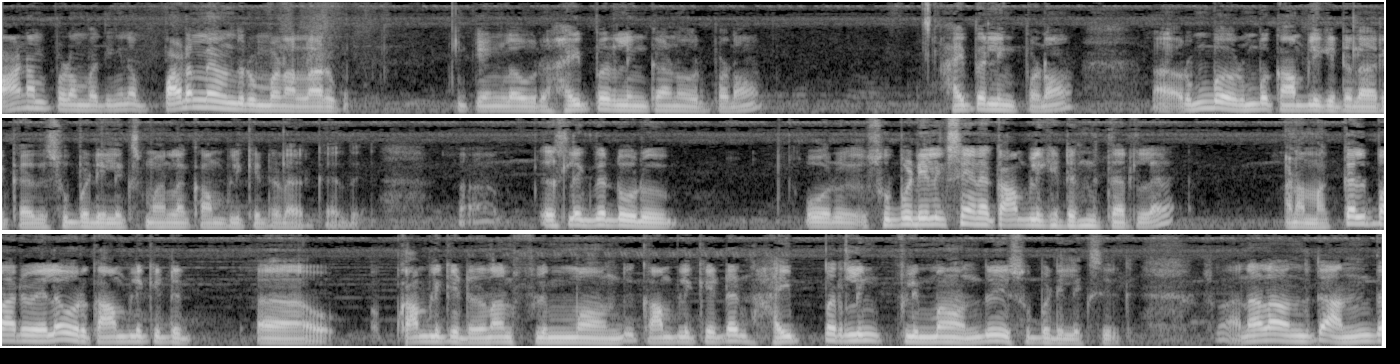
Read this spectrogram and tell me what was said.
வானம் படம் பார்த்திங்கன்னா படமே வந்து ரொம்ப நல்லாயிருக்கும். ஓகேங்களா ஒரு ஹைப்பர் லிங்கான ஒரு படம். ஹைப்பர் லிங்க் படம் ரொம்ப ரொம்ப காம்ப்ளிகேட்டடாக இருக்காது. சூப்பர் டீலக்ஸ் மாதிரிலாம் காம்ப்ளிகேட்டடாக இருக்காது. ஜஸ்ட் லைக் தட் ஒரு ஒரு சூப்பர் டீலக்ஸே எனக்கு காம்ப்ளிகேட்டட்னு தெரில ஆனால் மக்கள் பார்வையில் ஒரு காம்ப்ளிகேட்டட் காம்ப்ளிகேட்டடான ஃபிலிமாக வந்து காம்ப்ளிகேட்டட் ஹைப்பர் லிங்க் ஃபிலிமாக வந்து சூப்பர் டிலக்ஸ் இருக்குது ஸோ அதனால் வந்துட்டு அந்த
